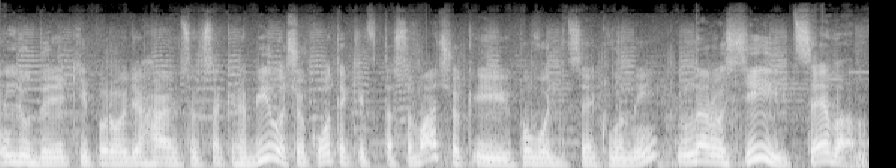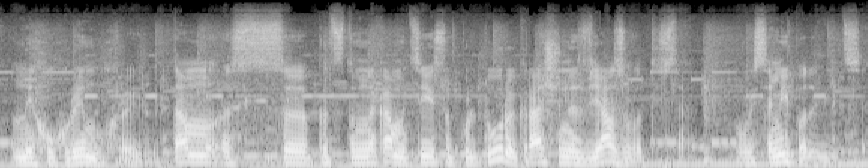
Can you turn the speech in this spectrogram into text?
люди, які переодягаються всяких білочок, котиків та собачок і поводяться як вони, на Росії це вам не хухри-мухри. Там з представниками цієї субкультури краще не зв'язуватися. Ви самі подивіться.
